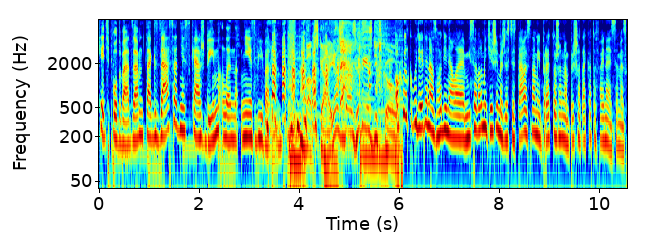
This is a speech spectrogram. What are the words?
keď podvádzam, tak zásadne s každým, len nie s bývalým. Babská jazda s hviezdičkou. O chvíľku bude 11 hodín, ale my sa veľmi tešíme, že ste stále s nami, pretože nám prišla takáto fajná sms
